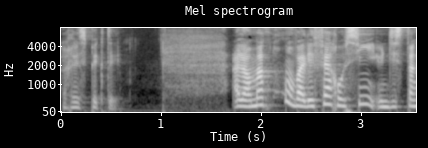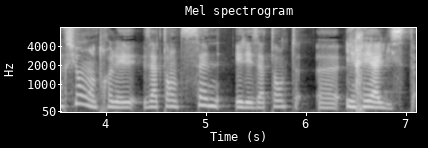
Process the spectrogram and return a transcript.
respectées. Alors maintenant, on va aller faire aussi une distinction entre les attentes saines et les attentes euh, irréalistes.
